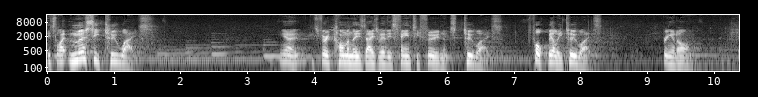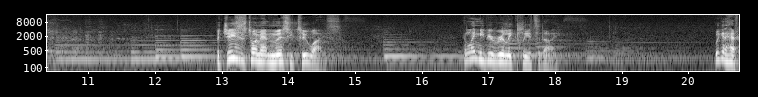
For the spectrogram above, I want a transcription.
It's like mercy two ways. You know, it's very common these days where there's fancy food and it's two ways. Pork belly, two ways. Bring it on. But Jesus is talking about mercy two ways. And let me be really clear today. We're going to have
